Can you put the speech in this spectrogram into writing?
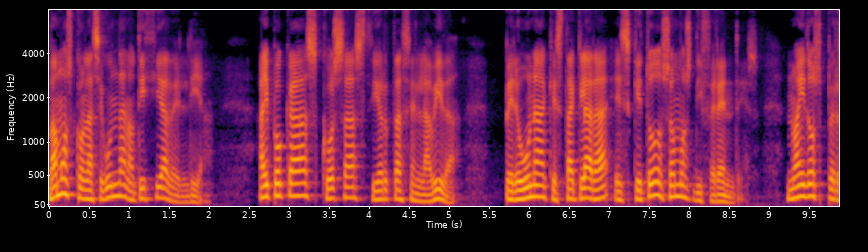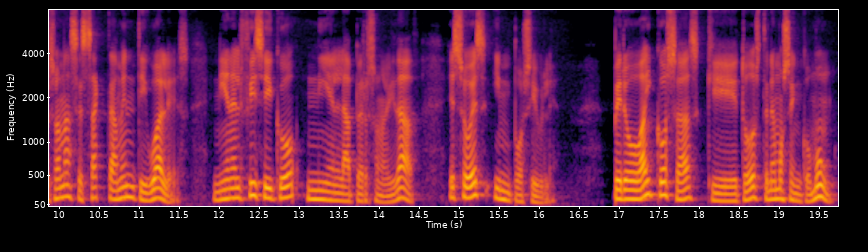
Vamos con la segunda noticia del día. Hay pocas cosas ciertas en la vida, pero una que está clara es que todos somos diferentes. No hay dos personas exactamente iguales, ni en el físico ni en la personalidad. Eso es imposible. Pero hay cosas que todos tenemos en común,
